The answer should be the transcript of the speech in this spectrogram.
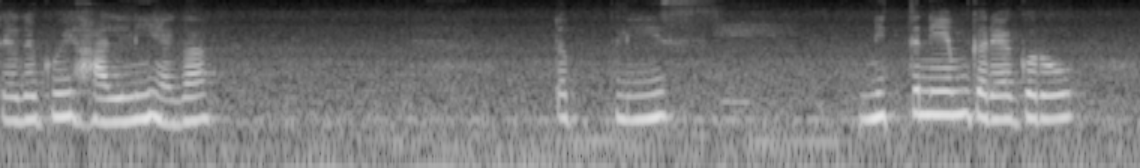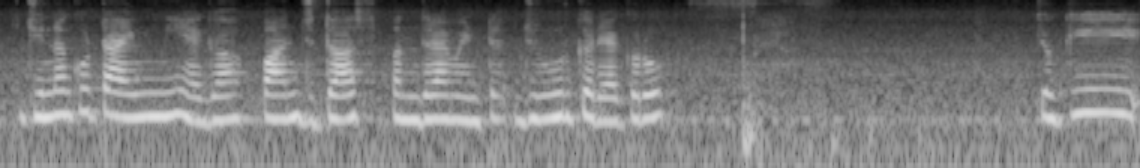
ਤੇ ਇਹਦਾ ਕੋਈ ਹੱਲ ਨਹੀਂ ਹੈਗਾ। ਤਾਂ ਪਲੀਜ਼ ਨਿਤਨੇਮ ਕਰਿਆ ਕਰੋ। ਜਿਨ੍ਹਾਂ ਕੋਲ ਟਾਈਮ ਨਹੀਂ ਹੈਗਾ 5 10 15 ਮਿੰਟ ਜ਼ਰੂਰ ਕਰਿਆ ਕਰੋ। ਕਿਉਂਕਿ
